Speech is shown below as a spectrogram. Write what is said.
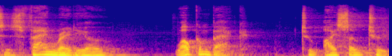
This is Fang Radio. Welcome back to ISO 2.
